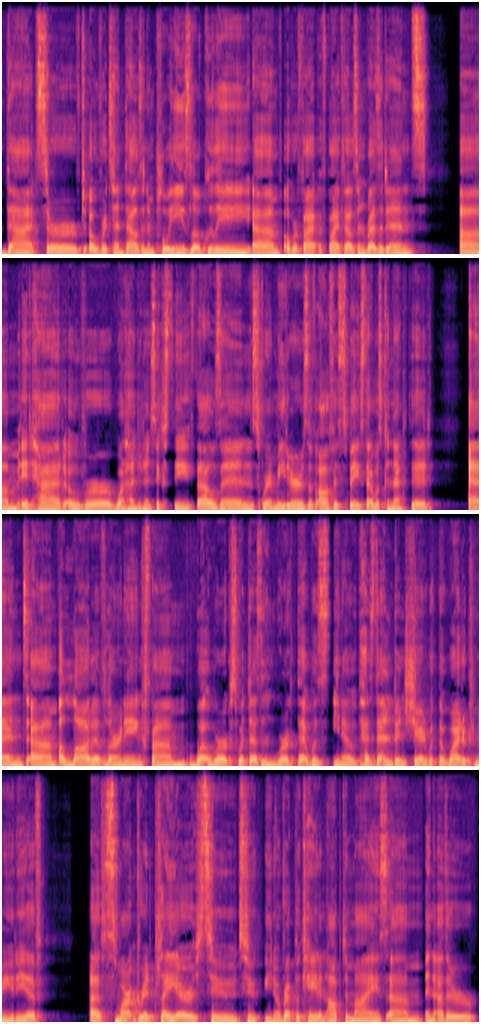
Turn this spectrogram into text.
that served over 10,000 employees locally, um, over 5,000 residents. Um, it had over 160,000 square meters of office space that was connected, and um, a lot of learning from what works, what doesn't work. That was, you know, has then been shared with the wider community of of smart grid players to to you know replicate and optimize um, in other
